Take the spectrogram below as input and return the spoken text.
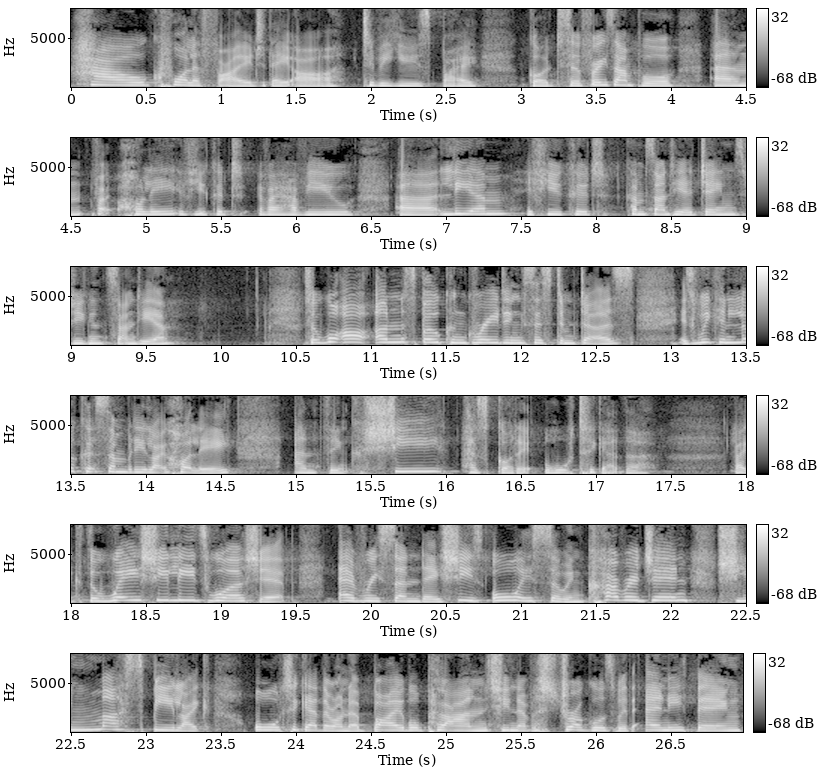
how qualified they are to be used by God. So, for example, um, Holly, if you could, if I have you, uh, Liam, if you could come stand here, James, if you can stand here. So, what our unspoken grading system does is we can look at somebody like Holly and think she has got it all together. Like the way she leads worship every Sunday, she's always so encouraging. She must be like all together on a Bible plan. She never struggles with anything.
